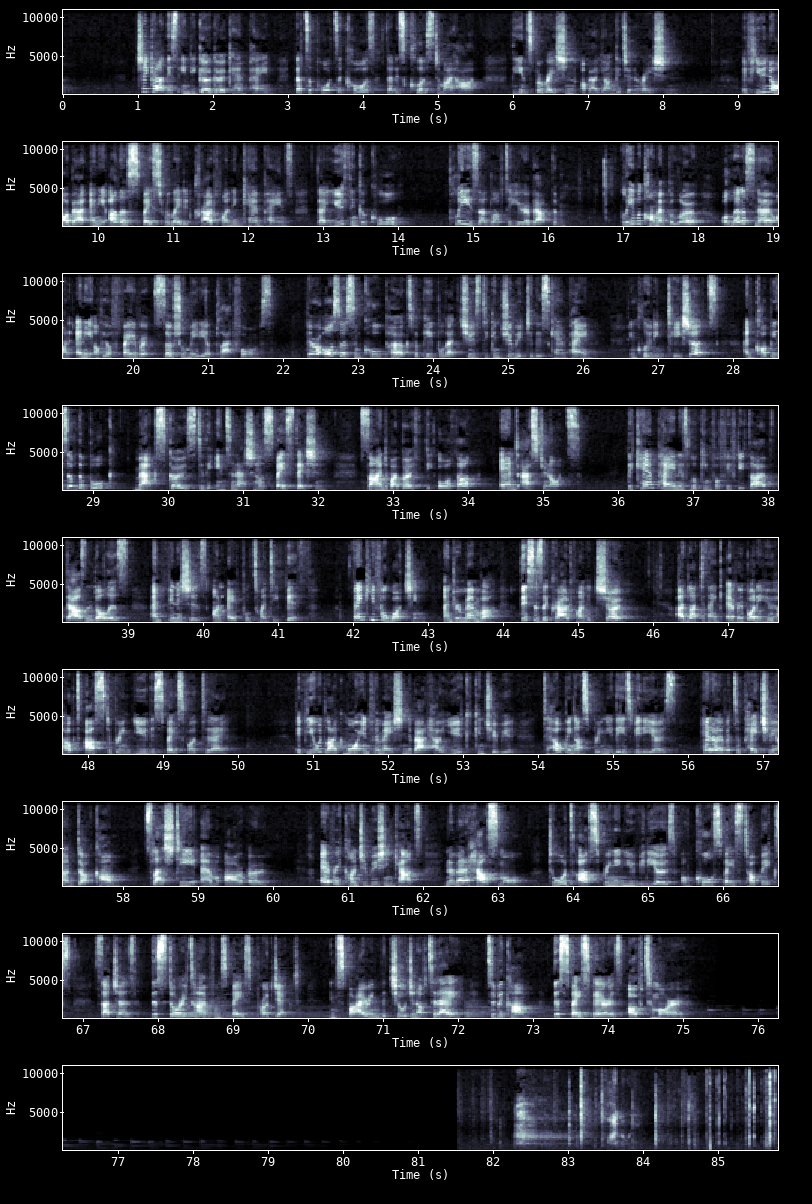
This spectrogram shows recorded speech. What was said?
Check out this Indiegogo campaign that supports a cause that is close to my heart the inspiration of our younger generation. If you know about any other space-related crowdfunding campaigns that you think are cool, please, I'd love to hear about them. Leave a comment below or let us know on any of your favorite social media platforms. There are also some cool perks for people that choose to contribute to this campaign, including t-shirts and copies of the book Max Goes to the International Space Station, signed by both the author and astronauts. The campaign is looking for $55,000 and finishes on April 25th. Thank you for watching, and remember, this is a crowd-funded show. I'd like to thank everybody who helped us to bring you this space pod today. If you would like more information about how you could contribute to helping us bring you these videos, head over to patreon.com slash TMRO. Every contribution counts, no matter how small, towards us bringing you videos on cool space topics such as the Storytime from Space project, inspiring the children of today to become the spacefarers of tomorrow.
